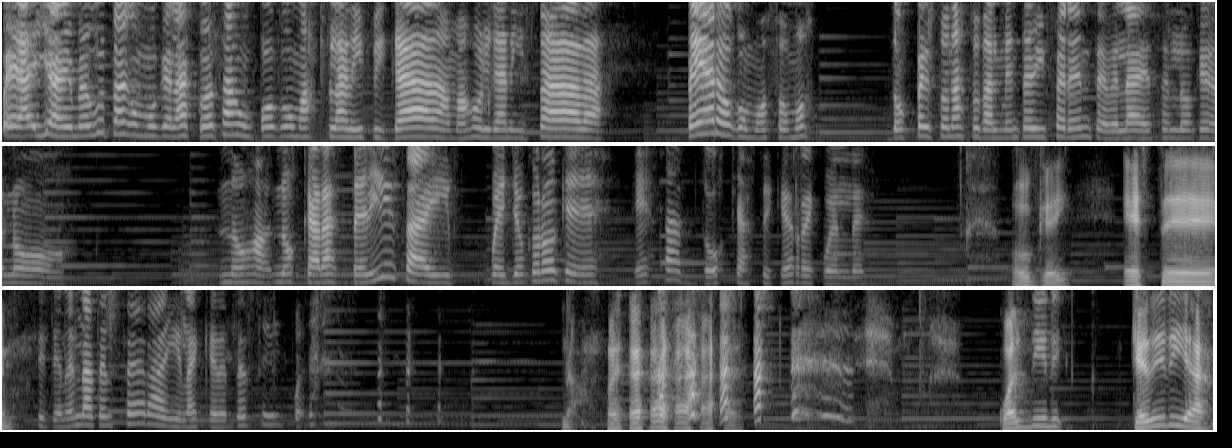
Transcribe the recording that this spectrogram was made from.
pues a mí me gusta como que las cosas un poco más planificadas, más organizadas. Pero como somos dos personas totalmente diferentes, ¿verdad? Eso es lo que nos, nos, nos caracteriza. Y pues yo creo que esas dos que así que recuerde. Ok. Este. Si tienes la tercera y la quieres decir, pues. No. ¿Cuál diri- ¿Qué dirías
